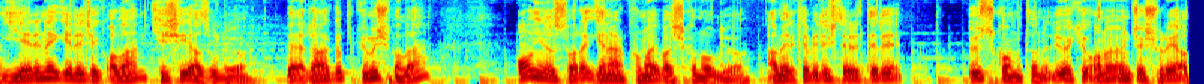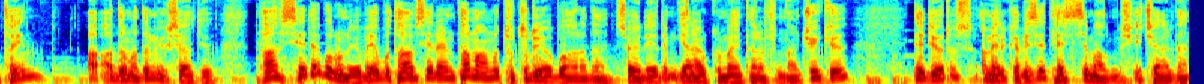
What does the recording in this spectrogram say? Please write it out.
yerine gelecek olan kişiyi hazırlıyor. Ve Ragıp Gümüşbala 10 yıl sonra Genelkurmay Başkanı oluyor. Amerika Birleşik Devletleri üst komutanı diyor ki onu önce şuraya atayın adım adım yükseltiyor. Tavsiyede bulunuyor ve bu tavsiyelerin tamamı tutuluyor bu arada söyleyelim Genelkurmay tarafından. Çünkü ne diyoruz? Amerika bizi teslim almış içeriden.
